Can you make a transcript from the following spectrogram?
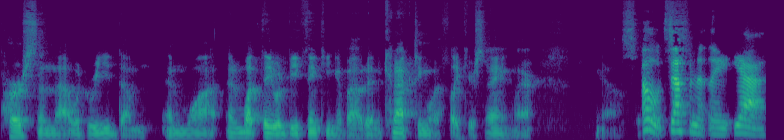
person that would read them and what and what they would be thinking about and connecting with like you're saying there. Yeah so. Oh definitely. Yeah.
